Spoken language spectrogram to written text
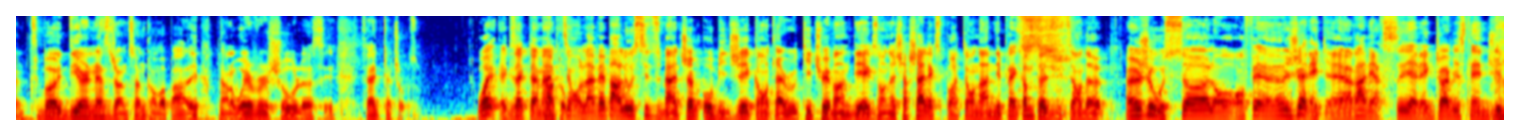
un petit boy Dearness Johnson qu'on va parler dans le waiver show, là, c'est, ça va être quelque chose. Oui, exactement. on l'avait parlé aussi du match-up OBJ contre la rookie Trayvon Diggs. On a cherché à l'exploiter. On a amené plein, comme tu as dit, on a un jeu au sol. On, fait un jeu avec euh, renversé, avec Jarvis Landry.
